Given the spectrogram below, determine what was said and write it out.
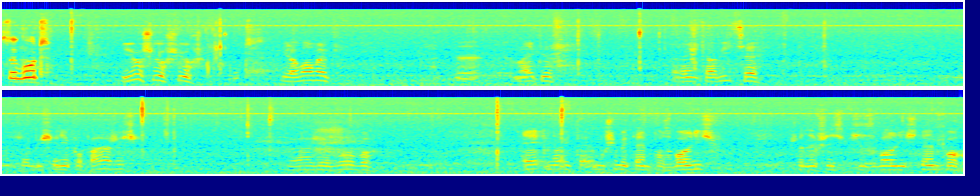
So gut. Już, już, już. Chwila, moment. E, Najpierw rękawice, żeby się nie poparzyć. W razie W, bo... E, No i te, musimy tempo zwolnić. Przede wszystkim zwolnić tempo.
